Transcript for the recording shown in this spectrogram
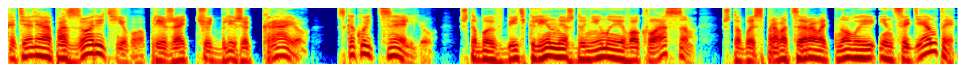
«Хотели опозорить его, прижать чуть ближе к краю? С какой целью? Чтобы вбить клин между ним и его классом? Чтобы спровоцировать новые инциденты?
